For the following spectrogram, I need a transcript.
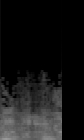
Yeah,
